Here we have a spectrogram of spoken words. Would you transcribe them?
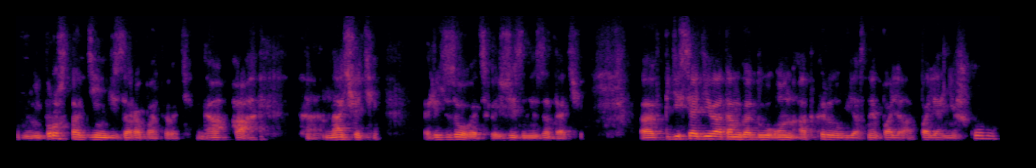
не просто деньги зарабатывать, да, а начать реализовывать свои жизненные задачи. А в 1959 году он открыл в Ясной Поляне школу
